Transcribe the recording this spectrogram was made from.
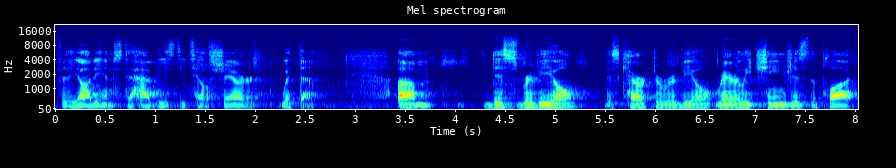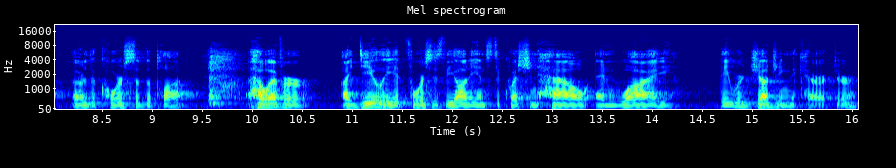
for the audience to have these details shared with them. Um, this reveal this character reveal, rarely changes the plot or the course of the plot. However, ideally, it forces the audience to question how and why they were judging the character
